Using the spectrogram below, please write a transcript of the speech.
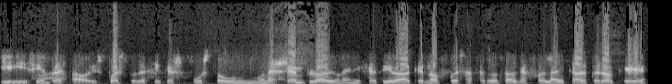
y siempre ha estado dispuesto. Es decir, que es justo un, un, ejemplo de una iniciativa que no fue sacerdotal, que fue laical, pero que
